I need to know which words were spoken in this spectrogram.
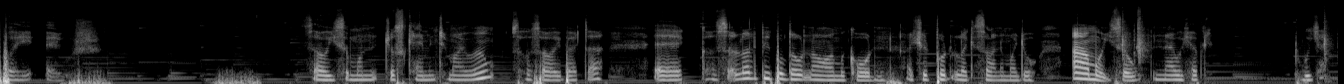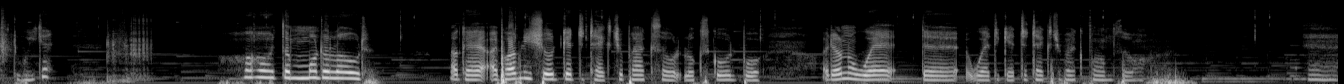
Way out. Sorry, someone just came into my room, so sorry about that. Because uh, a lot of people don't know I'm recording. I should put like a sign on my door. Am we? So now we have. Do we get? Do we get? Oh, the mother load. Okay, I probably should get the texture pack so it looks good, but I don't know where the where to get the texture pack from. So, uh,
